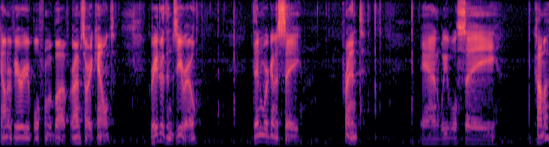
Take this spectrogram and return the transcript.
counter variable from above, or I'm sorry, count, greater than zero, then we're going to say print, and we will say comma,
